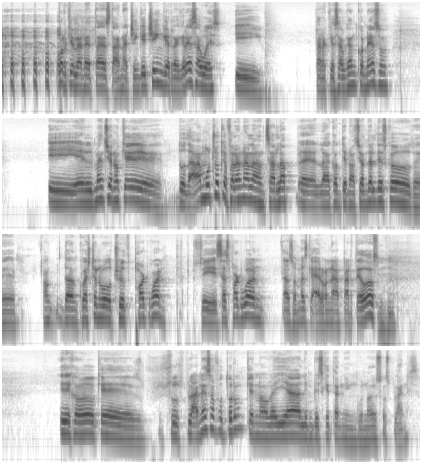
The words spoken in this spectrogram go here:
porque la neta están a chingue chingue, regresa, güey. Y para que salgan con eso. Y él mencionó que dudaba mucho que fueran a lanzar la, eh, la continuación del disco de The Unquestionable Truth Part 1. Si esa es Part 1, asumes que era una parte 2. Y dijo que sus planes a futuro, que no veía a Limp Bizkit en ninguno de esos planes.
